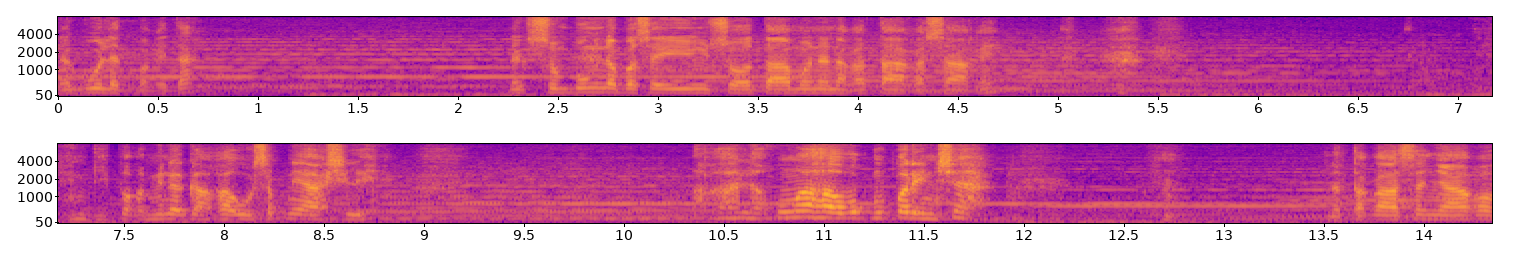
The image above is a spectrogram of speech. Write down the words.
Nagulat ba kita? Nagsumbong na ba sa iyo yung shota mo na nakatakas sa akin? Hindi pa kami nagkakausap ni Ashley. Akala ko nga hawak mo pa rin siya. Natakasan niya ako.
